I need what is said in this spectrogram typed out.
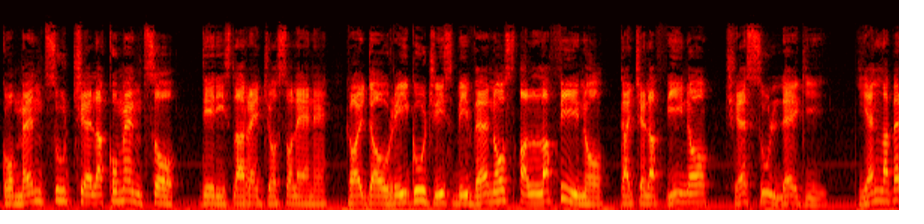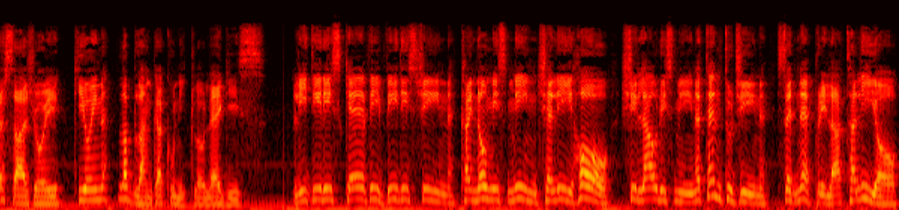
Comenzu ce la comenzo, diris la regio solene, cae daurigu gis vi venos alla fino, cae ce la fino cesu legi. Jen la versajoi, cioin la Blanka Kuniklo legis. Li diris che vi vidis cin, cae nomis min ce li, ho! si laudis min, attentu gin, sed ne pri la talio.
